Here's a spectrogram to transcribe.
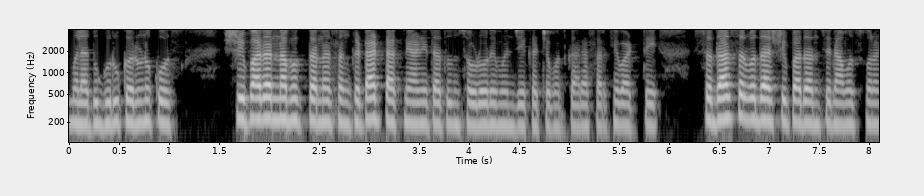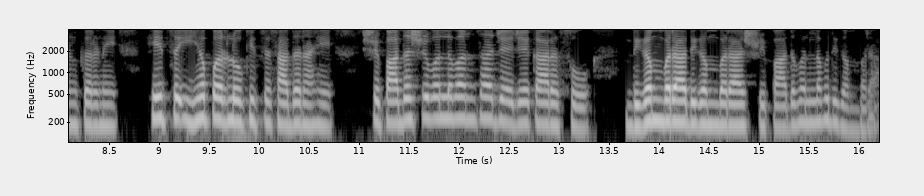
मला तू गुरु करू नकोस. श्रीपादांना भक्तांना संकटात टाकणे आणि त्यातून सोडवणे म्हणजे एका चमत्कारासारखे वाटते. सदा सर्वदा श्रीपादांचे नामस्मरण करणे हेच इह परलोकीचे साधन आहे. श्रीपाद श्रीवल्लभांचा जय जयकार असो. दिगंबरा दिगंबरा श्रीपाद वल्लभ दिगंबरा.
